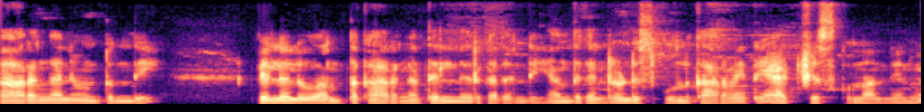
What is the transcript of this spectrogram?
కారంగానే ఉంటుంది. పిల్లలు అంత కారంగా తినలేరు కదండి. అందుకని రెండు స్పూన్లు కారం అయితే యాడ్ చేసుకున్నాను నేను.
